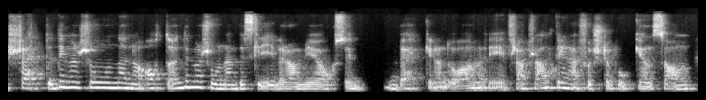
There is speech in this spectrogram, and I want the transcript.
Sjätte dimensionen och åttonde dimensionen beskriver de ju också i böckerna då, framförallt i den här första boken som,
